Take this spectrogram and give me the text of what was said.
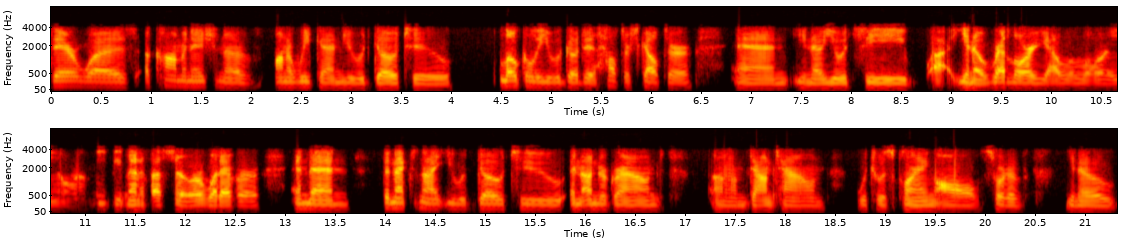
there was a combination of on a weekend you would go to locally you would go to Helter Skelter and you know you would see uh, you know red lorry yellow lorry or beat manifesto or whatever and then the next night you would go to an underground um downtown which was playing all sort of you know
